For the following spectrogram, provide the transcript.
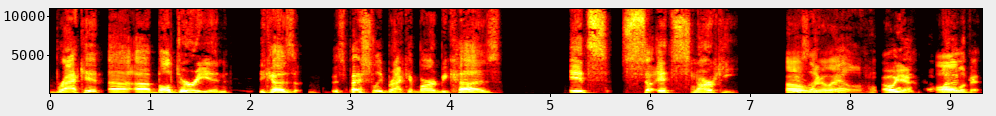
bracket uh, uh Baldurian because especially bracket bard because it's so it's snarky oh, It's like, really? well, Oh yeah, all of it.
